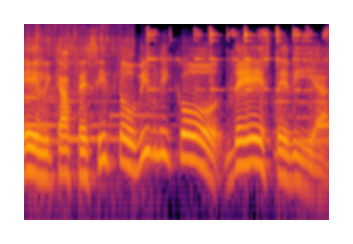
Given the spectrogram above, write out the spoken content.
el cafecito bíblico de este día.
